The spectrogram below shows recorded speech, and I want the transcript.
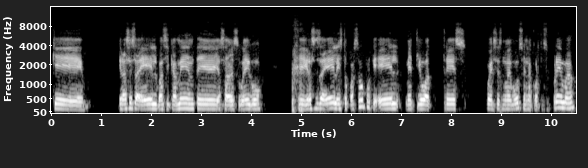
que gracias a él, básicamente, ya sabes, su ego, que gracias a él esto pasó porque él metió a tres jueces nuevos en la Corte Suprema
